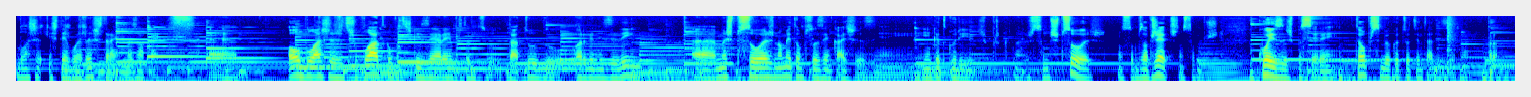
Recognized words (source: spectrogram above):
Bolacha, isto é boeda estranho, mas ok. Uh, ou bolachas de chocolate, como vocês quiserem, portanto está tudo organizadinho. Uh, mas pessoas, não metam pessoas em caixas e em, em categorias, porque nós somos pessoas não somos objetos, não somos coisas para serem. Então percebeu o que eu estou a tentar dizer, não é? Pronto.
